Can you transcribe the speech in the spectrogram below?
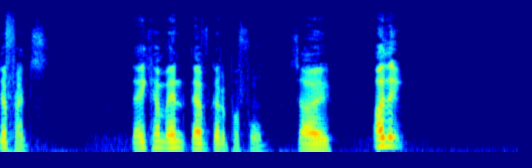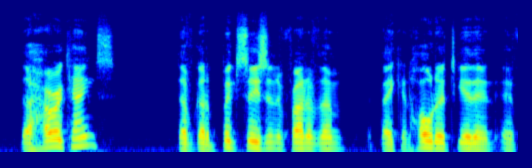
difference. They come in, they've got to perform. So I think the Hurricanes, they've got a big season in front of them. If they can hold it together, if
